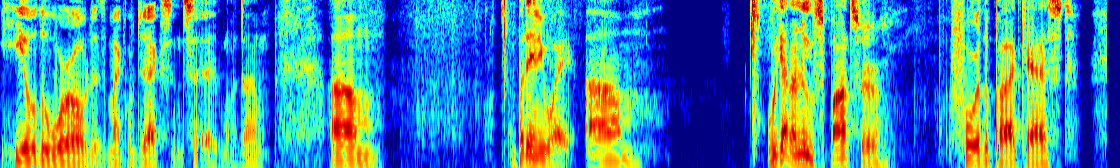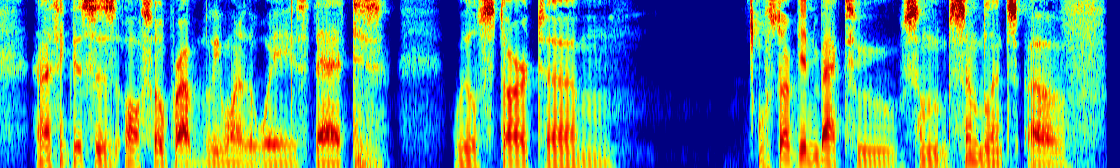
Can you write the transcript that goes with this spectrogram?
Heal the world, as Michael Jackson said one time. Um, but anyway, um, we got a new sponsor for the podcast. And I think this is also probably one of the ways that we'll start, um, we'll start getting back to some semblance of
